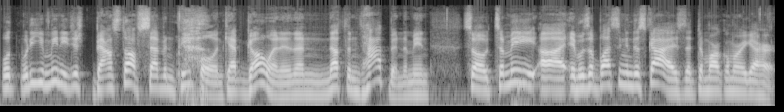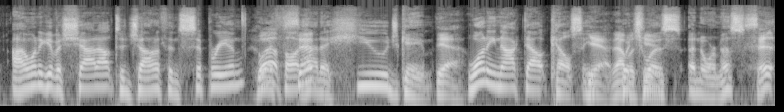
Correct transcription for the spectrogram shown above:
well, what do you mean? He just bounced off seven people and kept going, and then nothing happened. I mean, so to me, uh, it was a blessing in disguise that DeMarco Murray got hurt. I want to give a shout out to Johnathan Cyprien, who What I up, thought Sip? had a huge game. Yeah. One, he knocked out Kelce. Yeah, that which was was enormous. Sip.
